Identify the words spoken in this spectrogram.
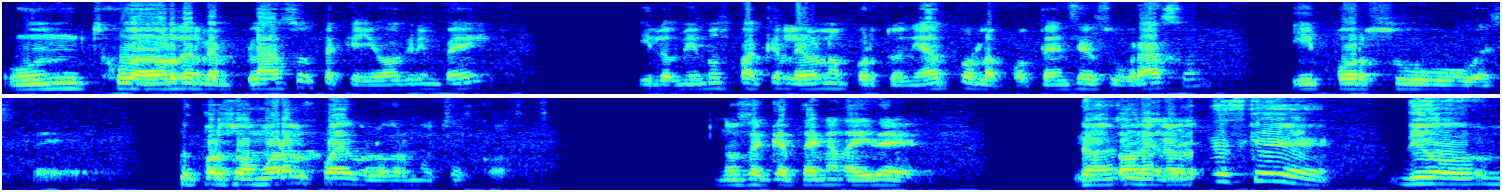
un jugador de reemplazo hasta que llegó a Green Bay y los mismos Packers le dieron la oportunidad por la potencia de su brazo y por su este pues por su amor al juego logró muchas cosas. No sé qué tengan ahí de. La, verdad es que digo,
